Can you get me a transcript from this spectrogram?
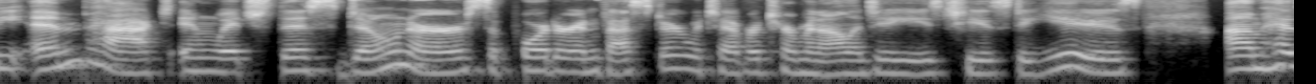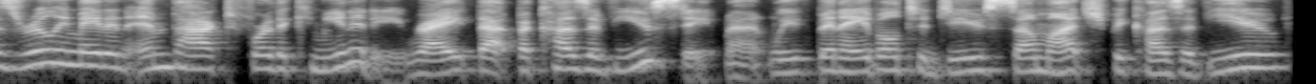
the impact in which this donor, supporter, investor, whichever terminology you choose to use, um, has really made an impact for the community, right? That because of you statement, we've been able to do so much because of you,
